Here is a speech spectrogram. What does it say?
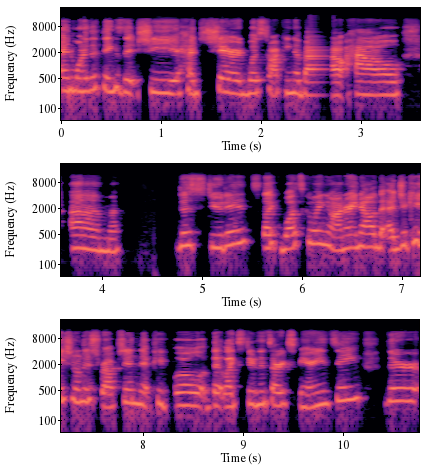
And one of the things that she had shared was talking about how um the students like what's going on right now the educational disruption that people that like students are experiencing they're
